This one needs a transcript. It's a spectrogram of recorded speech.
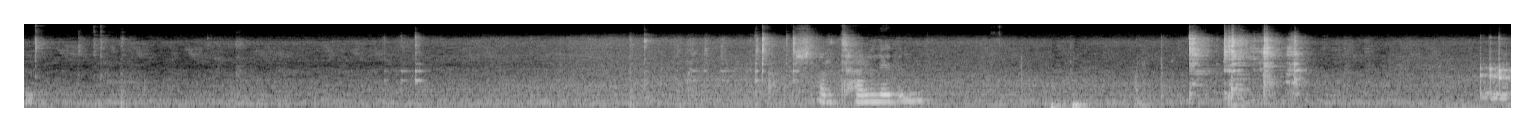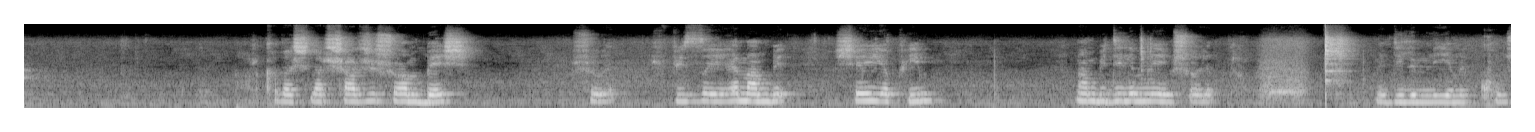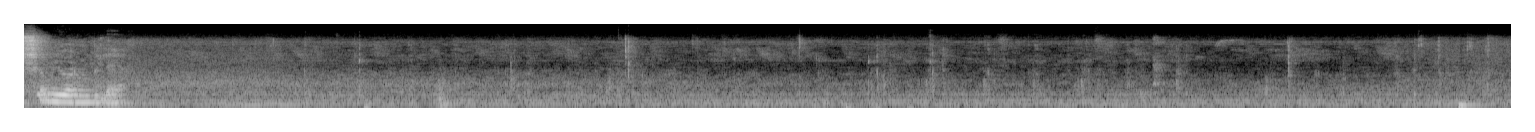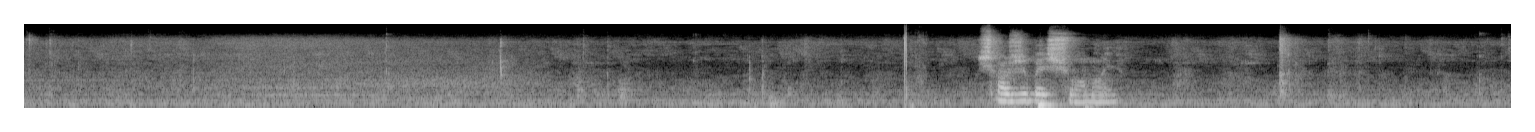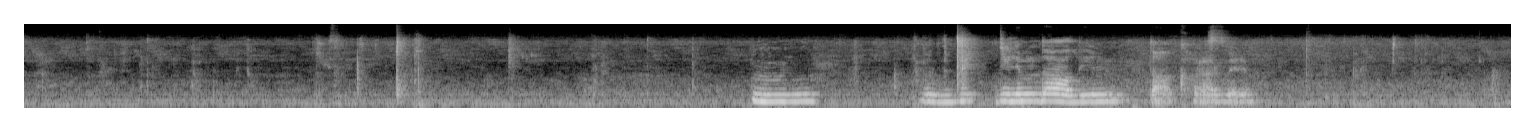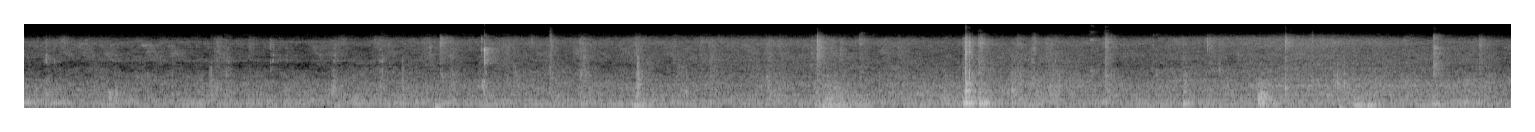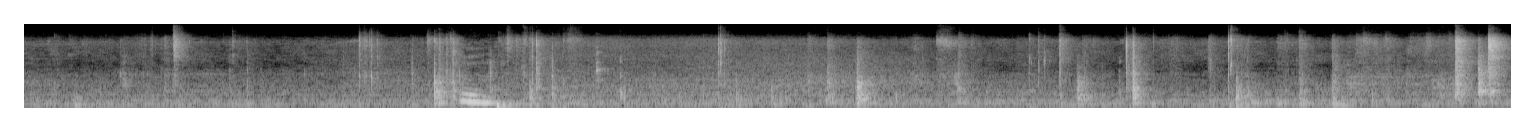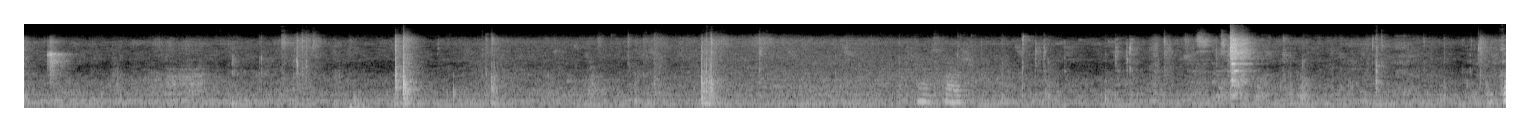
Arkadaşlar terledim. Arkadaşlar şarjı şu an 5. Şu, pizzayı hemen bir şey yapayım. Hemen bir dilimleyeyim şöyle. Ne dilimli yemek konuşamıyorum bile. 小日本说吗。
